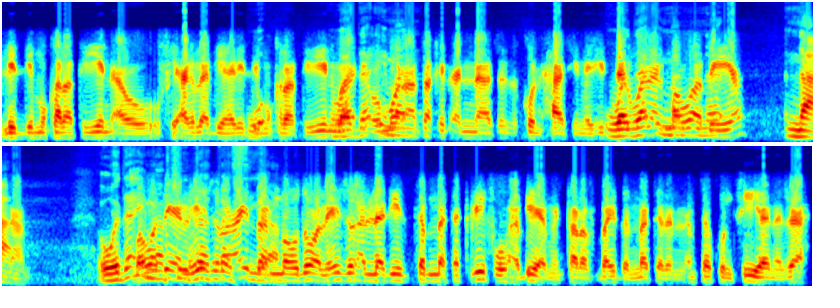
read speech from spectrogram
للديمقراطيين أو في أغلبها للديمقراطيين وهذه الأمور أعتقد أنها ستكون حاسمة جدا. ولا المواضيع نعم, نعم. ودائما مواضيع الهجرة أيضا موضوع الهجرة الذي تم تكليفها بها من طرف بايدن مثلا لم تكن فيها نجاح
